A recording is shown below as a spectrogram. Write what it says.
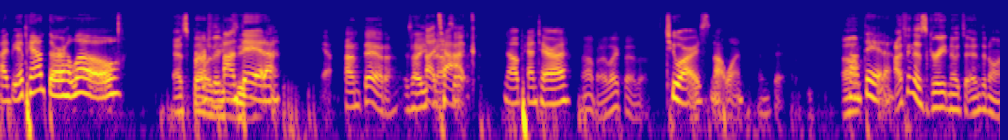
I'd be a panther. Hello, That's That was perfect. easy. pantera. Pantera. Is that how you pronounce it? Attack. No, pantera. Oh, but I like that though. Two R's, not one. Pantera. Um, Pantera. I think that's a great note to end it on.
